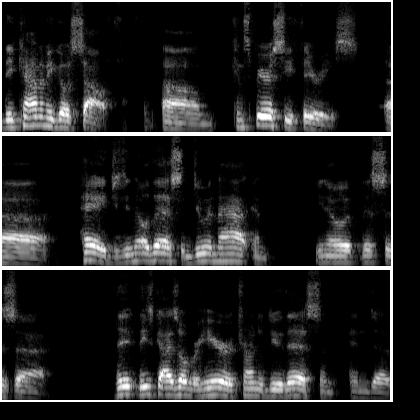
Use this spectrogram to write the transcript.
the economy goes south. Um, conspiracy theories. Uh, hey, did you know this and doing that? And, you know, this is, uh, th- these guys over here are trying to do this. And, and, uh,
